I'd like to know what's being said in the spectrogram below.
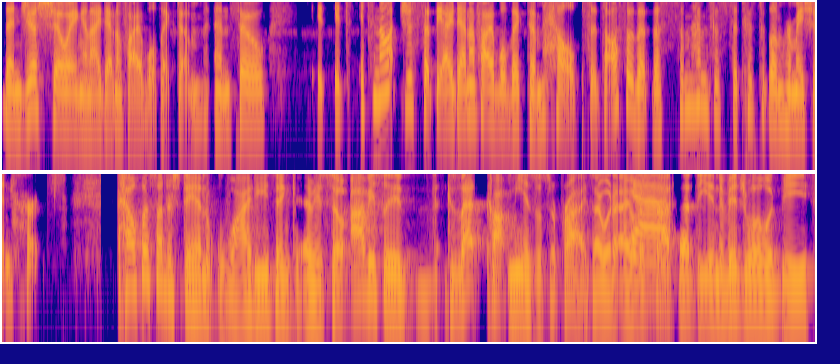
than just showing an identifiable victim. And so it, it's it's not just that the identifiable victim helps; it's also that the sometimes the statistical information hurts. Help us understand why do you think i mean so obviously because that caught me as a surprise. I would i would have thought that the individual would be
